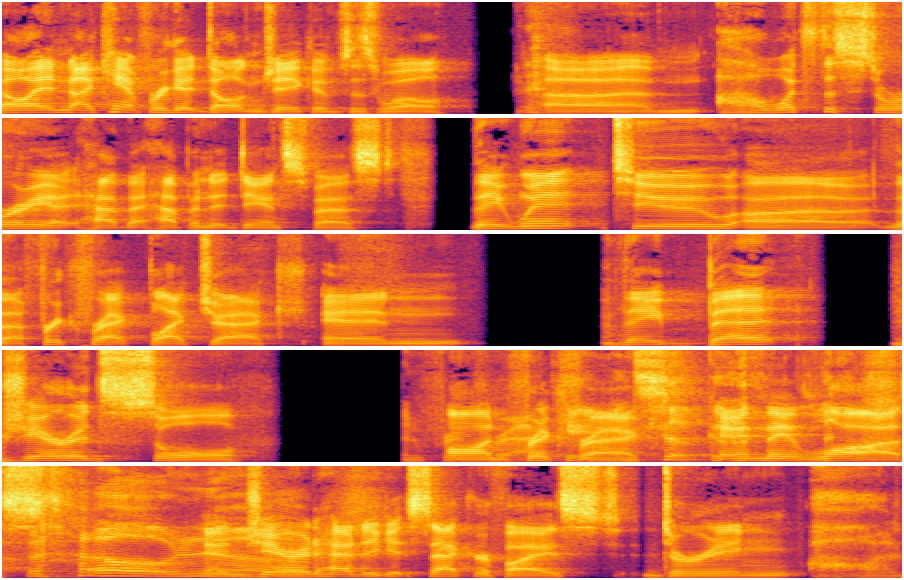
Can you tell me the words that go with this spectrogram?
oh, and I can't forget Dalton Jacobs as well. Um, oh, what's the story that happened at Dance Fest? They went to uh, the Freak Frack Blackjack and they bet Jared's soul and Frick on Frack Frick came and Frack and they lost. oh no! And Jared had to get sacrificed during. Oh,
